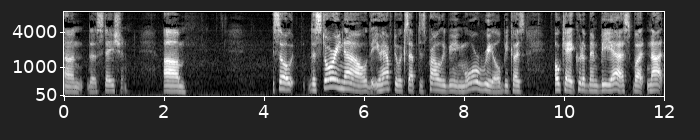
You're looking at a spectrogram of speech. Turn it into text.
on the station. Um, so the story now that you have to accept is probably being more real because, okay, it could have been BS, but not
